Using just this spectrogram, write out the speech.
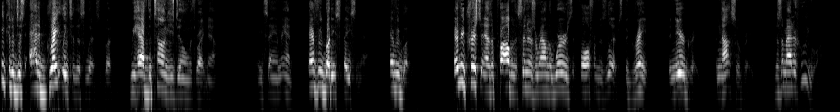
he could have just added greatly to this list. But we have the tongue he's dealing with right now. And he's saying, man, everybody's facing that. Everybody. Every Christian has a problem that centers around the words that fall from his lips the great, the near great, the not so great. It doesn't matter who you are.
